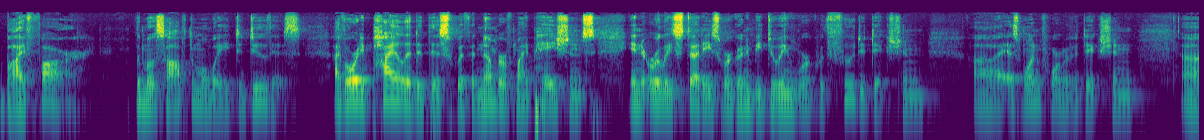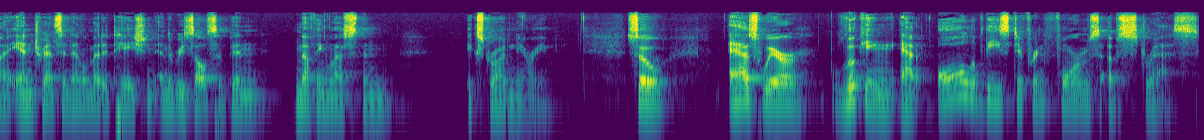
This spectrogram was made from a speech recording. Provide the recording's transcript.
by far, the most optimal way to do this. I've already piloted this with a number of my patients in early studies. We're going to be doing work with food addiction uh, as one form of addiction uh, and transcendental meditation, and the results have been nothing less than extraordinary. So, as we're looking at all of these different forms of stress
